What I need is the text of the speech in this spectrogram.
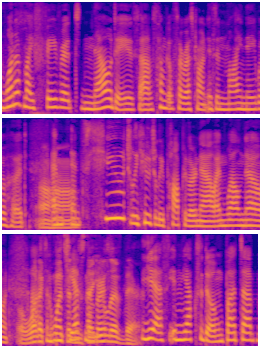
One of my favorite nowadays um, samgyeopsal restaurant is in my neighborhood, and, and it's hugely, hugely popular now and well known. Uh-huh. Well, what Uh, a coincidence that you live there. Yes, in Yaksudong. But um,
